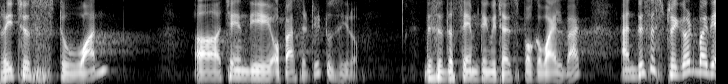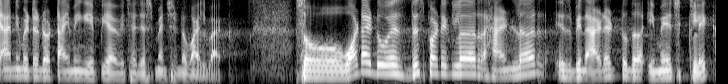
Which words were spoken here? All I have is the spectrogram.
reaches to 1, uh, change the opacity to 0. This is the same thing which I spoke a while back. And this is triggered by the animated or timing API, which I just mentioned a while back. So what I do is this particular handler is been added to the image click,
